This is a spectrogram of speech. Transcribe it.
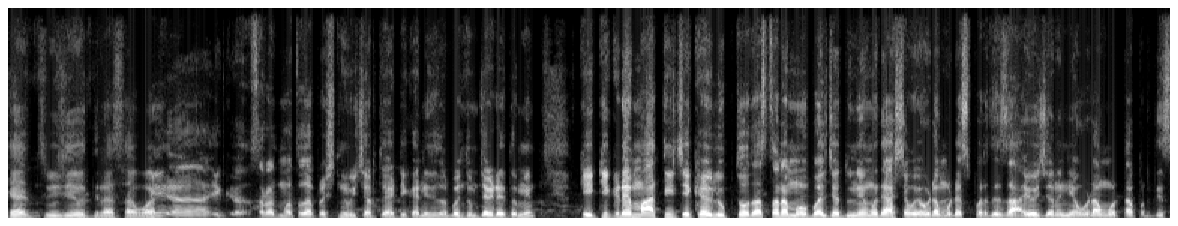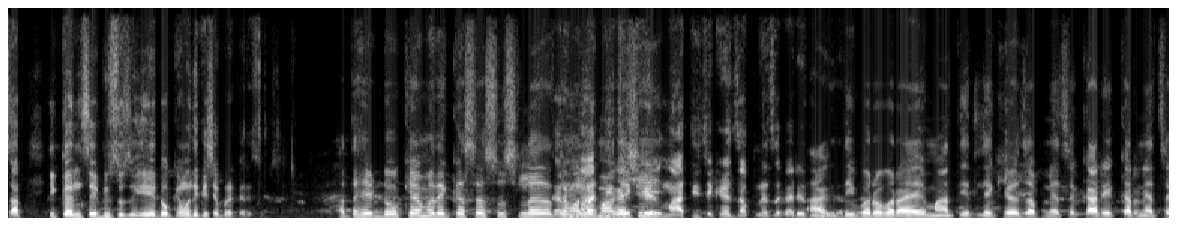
ह्याच विजय होतील असा मी अं, एक सर्वात महत्त्वाचा प्रश्न विचारतो या ठिकाणी सरपंच तुमच्याकडे येतो मी की एकीकडे मातीचे खेळ लुप्त होत असताना मोबाईलच्या दुनियेमध्ये अशा एवढ्या मोठ्या स्पर्धेचं आयोजन आणि एवढा मोठा प्रतिसाद ही कन्सेप्ट हे डोक्यामध्ये कशा प्रकारे सुचलं? आता हे डोक्यामध्ये कसं सुचलं कारण तुम्हाला मातीचे मागाशी खेळ मातीचे खेळ जपण्याचं कार्य तुम्ही अगदी करताय. बरोबर आहे मातीतले खेळ जपण्याचं कार्य करण्याचं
